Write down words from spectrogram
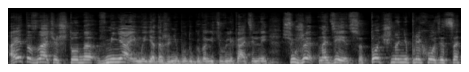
А это значит, что на вменяемый, я даже не буду говорить увлекательный, сюжет надеяться точно не приходится.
